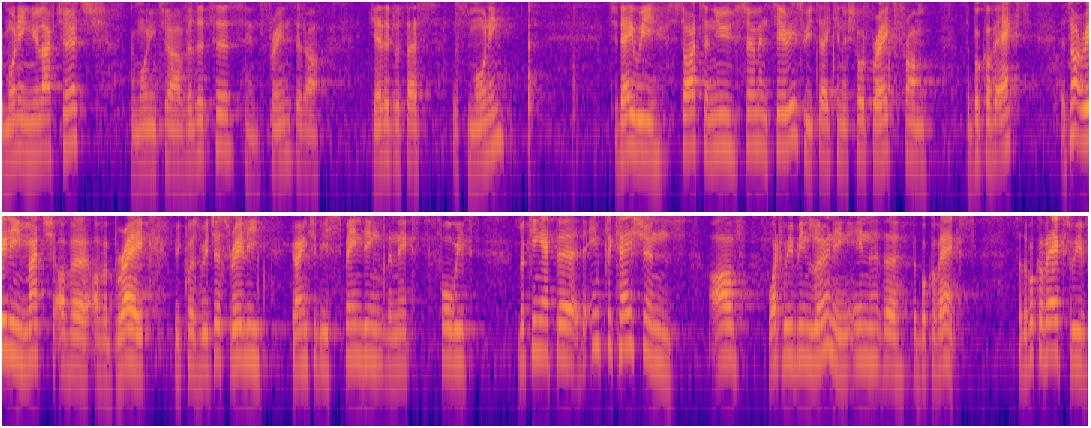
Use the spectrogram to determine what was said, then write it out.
good morning, New Life Church. Good morning to our visitors and friends that are gathered with us this morning. Today we start a new sermon series. We're taking a short break from the book of Acts. It's not really much of a, of a break because we're just really going to be spending the next four weeks looking at the, the implications of what we've been learning in the, the book of Acts. So, the book of Acts, we've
